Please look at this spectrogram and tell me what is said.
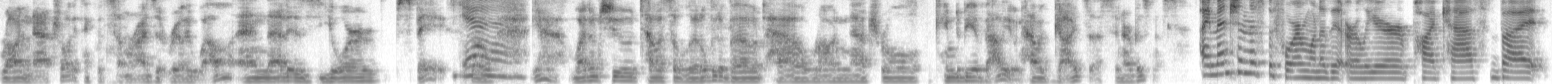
raw and natural, I think would summarize it really well. And that is your space. So Yeah. yeah, why don't you tell us a little bit about how raw and natural came to be a value and how it guides us in our business? I mentioned this before in one of the earlier podcasts, but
